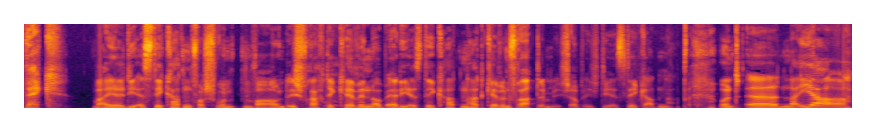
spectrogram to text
weg. Weil die SD-Karten verschwunden war. Und ich fragte Kevin, ob er die SD-Karten hat. Kevin fragte mich, ob ich die SD-Karten habe. Und äh, naja,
